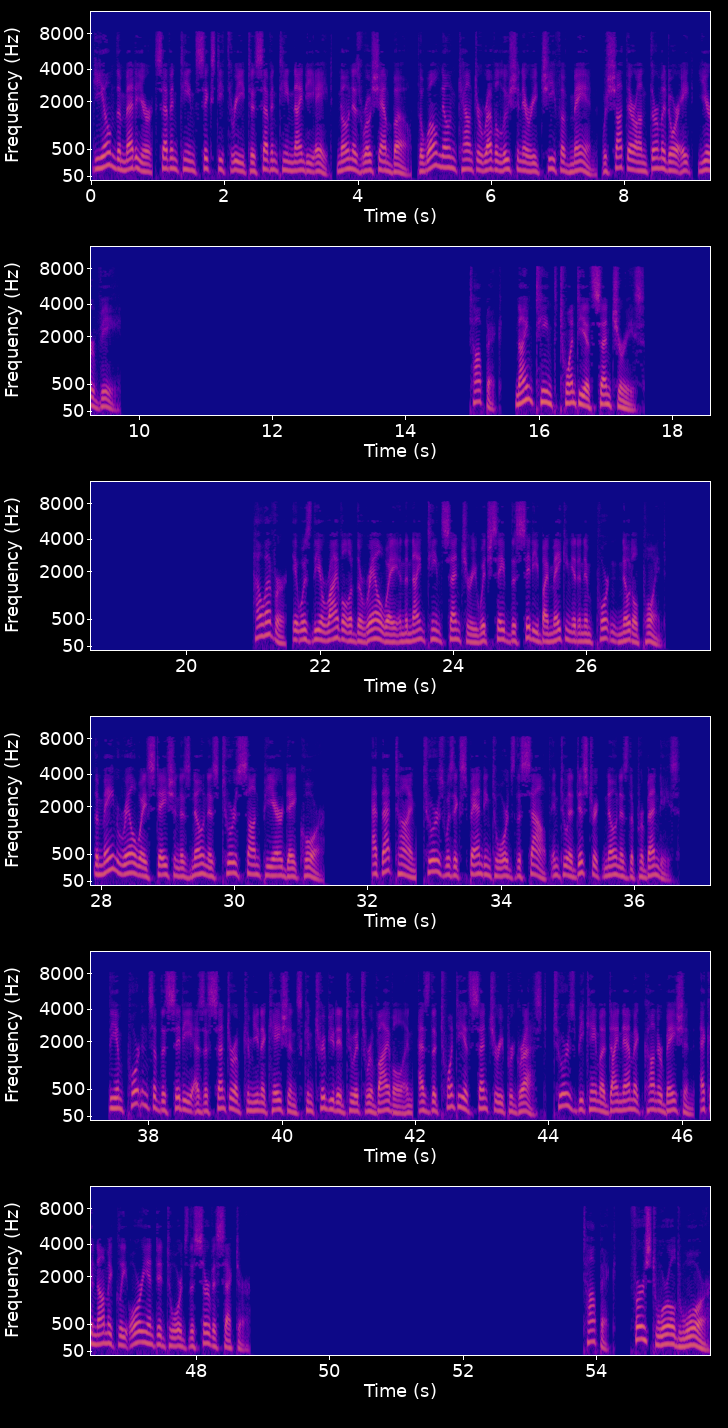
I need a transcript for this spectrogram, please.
Guillaume Le Métayer (1763–1798), known as Rochambeau, the well-known counter-revolutionary chief of Mayenne, was shot there on Thermidor 8, year v. Topic: 19th–20th centuries. However, it was the arrival of the railway in the 19th century which saved the city by making it an important nodal point. The main railway station is known as Tours Saint-Pierre-des-Corps. At that time, Tours was expanding towards the south into a district known as the Prébendes. The importance of the city as a center of communications contributed to its revival and, as the 20th century progressed, Tours became a dynamic conurbation, economically oriented towards the service sector. First World War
